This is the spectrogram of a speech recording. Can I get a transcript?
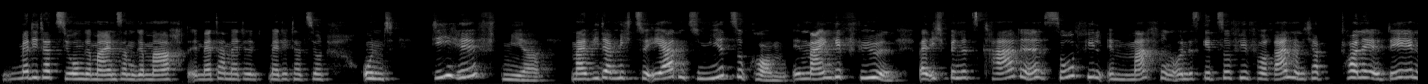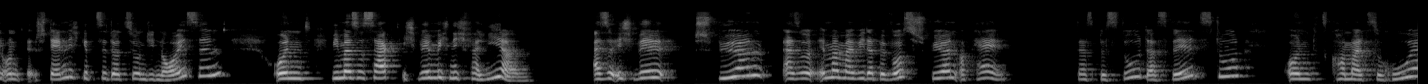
Meditation gemeinsam gemacht, Meta-Meditation. Und die hilft mir, mal wieder mich zu erden, zu mir zu kommen, in mein Gefühl, weil ich bin jetzt gerade so viel im Machen und es geht so viel voran und ich habe tolle Ideen und ständig gibt es Situationen, die neu sind und wie man so sagt, ich will mich nicht verlieren. Also ich will spüren, also immer mal wieder bewusst spüren, okay, das bist du, das willst du und komm mal zur Ruhe.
